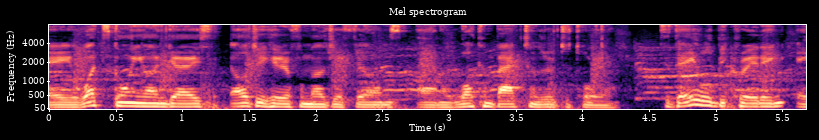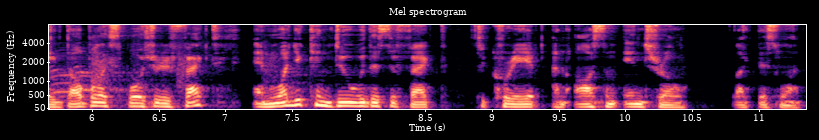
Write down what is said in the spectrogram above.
Hey, what's going on guys? LJ here from LJ Films and welcome back to another tutorial. Today we'll be creating a double exposure effect and what you can do with this effect to create an awesome intro like this one.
